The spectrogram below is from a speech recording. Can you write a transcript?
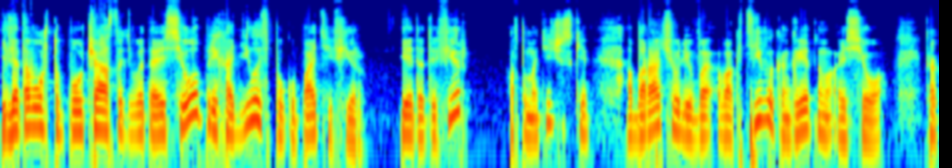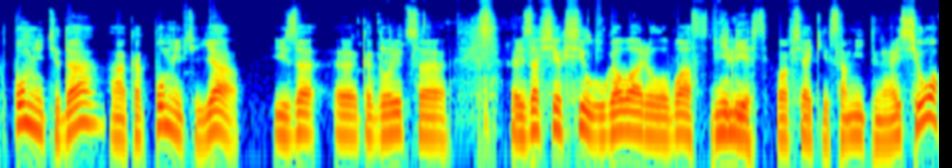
И для того, чтобы поучаствовать в этой ICO, приходилось покупать эфир. И этот эфир автоматически оборачивали в, в активы конкретного ICO. Как помните, да, а, как помните, я изо, э, как говорится, изо всех сил уговаривал вас не лезть во всякие сомнительные ICO,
